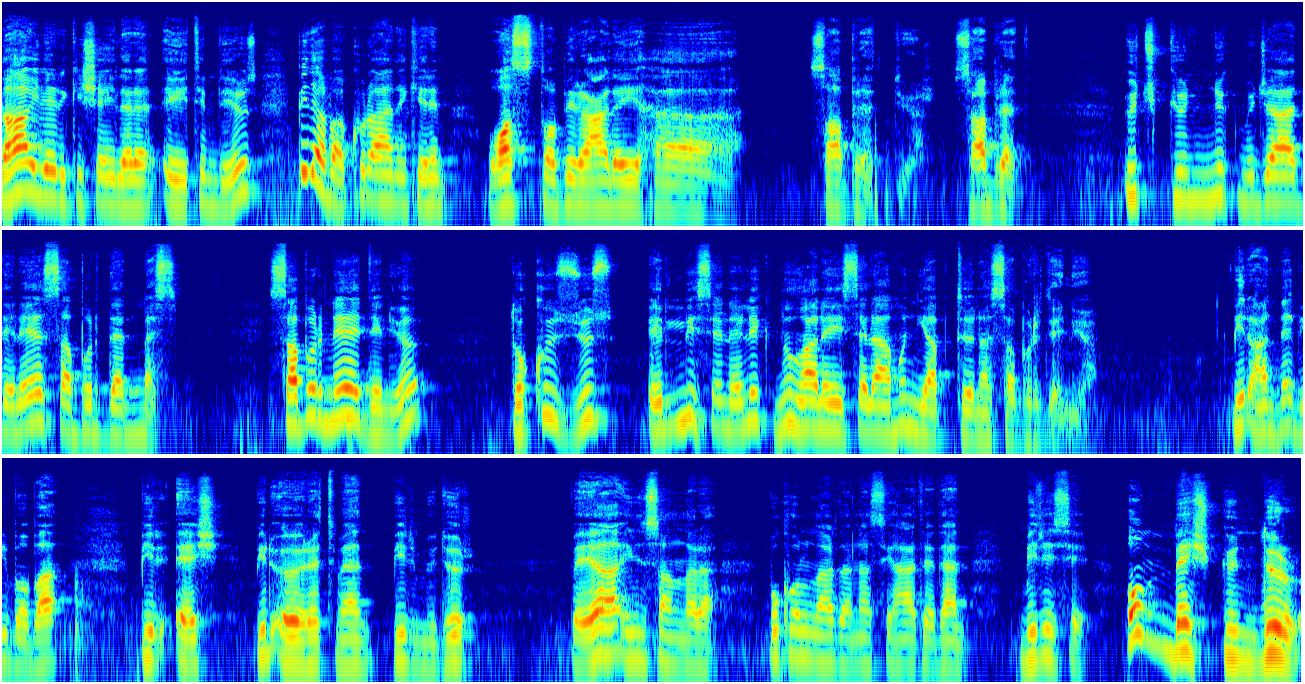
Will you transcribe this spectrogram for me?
daha ileriki şeylere eğitim diyoruz. Bir de bak Kur'an-ı Kerim vastabir aleyha sabret diyor. Sabret. Üç günlük mücadeleye sabır denmez. Sabır ne deniyor? 950 senelik Nuh Aleyhisselam'ın yaptığına sabır deniyor. Bir anne, bir baba, bir eş, bir öğretmen, bir müdür veya insanlara bu konularda nasihat eden birisi 15 gündür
